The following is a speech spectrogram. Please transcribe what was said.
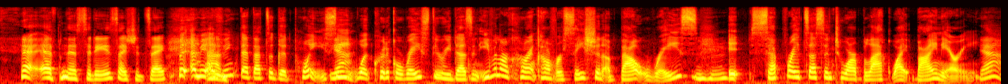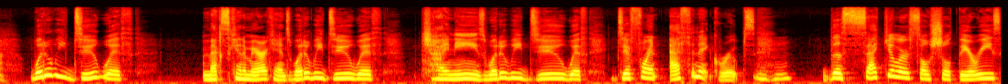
ethnicities, I should say. But I mean, I think that that's a good point. You see, yeah. what critical race theory does, and even our current conversation about race, it separates us into our black white binary. Yeah. What do we do with Mexican Americans? What do we do with Chinese? What do we do with different ethnic groups? The secular social theories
